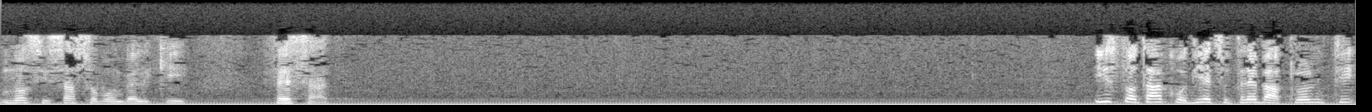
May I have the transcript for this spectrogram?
nosi sa sobom veliki fesad. Isto tako djecu treba kloniti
